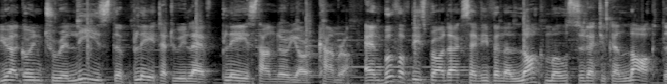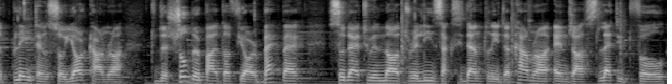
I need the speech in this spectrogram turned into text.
you are going to release the plate that you will have placed under your camera. And both of these products have even a lock mode so that you can lock the plate and so your camera to the shoulder pad of your backpack so that you will not release accidentally the camera and just let it fall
